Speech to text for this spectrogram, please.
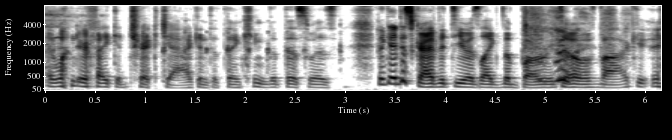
I wonder if I could trick Jack into thinking that this was. I think I described it to you as like the Boruto of Baki.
